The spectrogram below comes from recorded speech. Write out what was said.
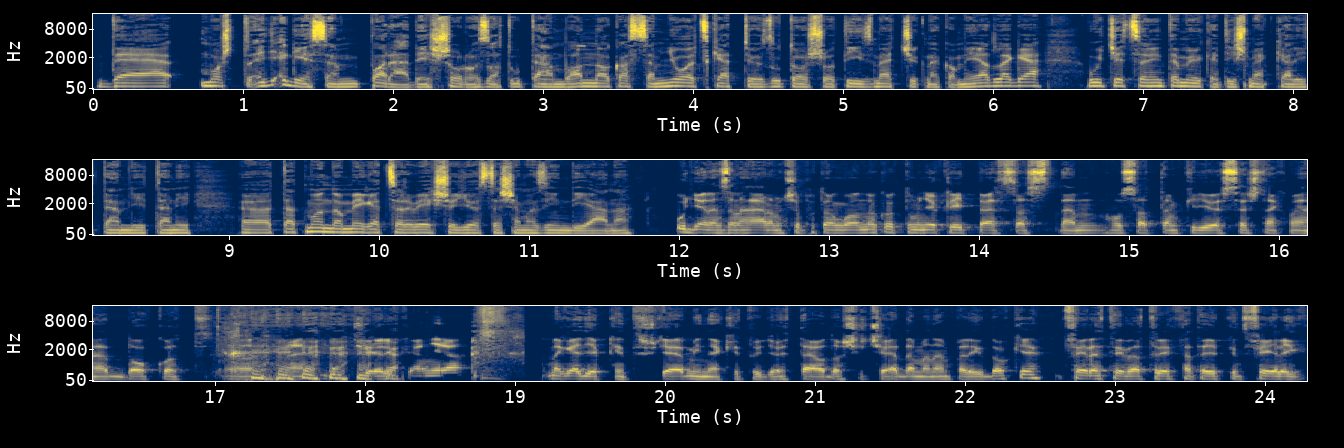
de most egy egészen parádés sorozat után vannak, azt hiszem 8-2 az utolsó 10 meccsüknek a mérlege, úgyhogy szerintem őket is meg kell itt említeni. Tehát mondom még egyszer a végső győztesem az Indiana ugyanezen a három csapaton gondolkodtam, hogy a Clippers azt nem hozhattam ki győztesnek, mert hát Dokot sérjük ennyire. Meg egyébként is ugye mindenki tudja, hogy Teodosics érdeme, nem pedig Doki. Félretéve a tréfet egyébként félig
